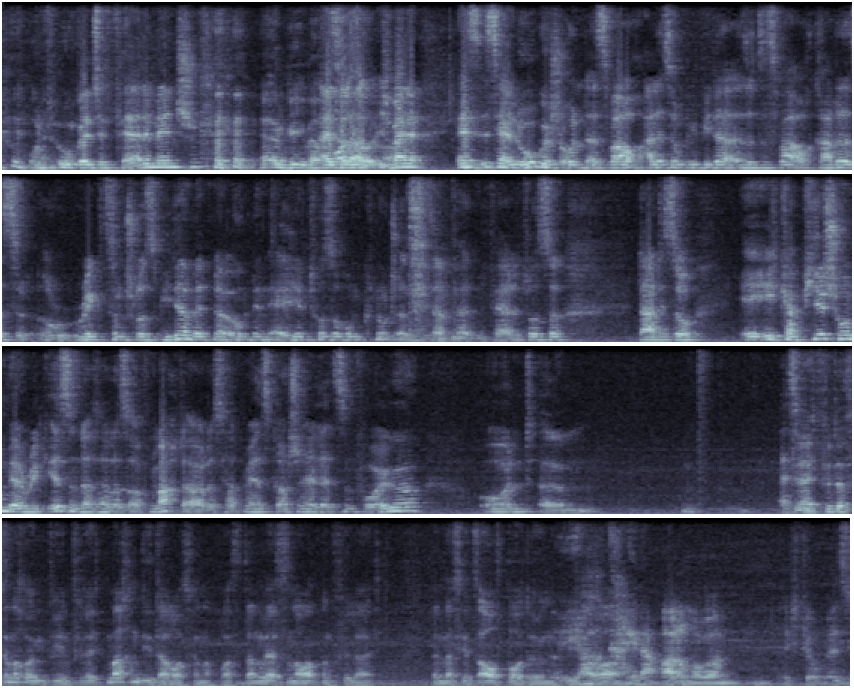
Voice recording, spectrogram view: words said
und irgendwelche Pferdemenschen. Irgendwie Also überfordert, so, ich ne? meine, es ist ja logisch und es war auch alles irgendwie wieder, also das war auch gerade, dass Rick zum Schluss wieder mit einer irgendeinen Alien-Tusse rumknutscht, also dieser Pferde- Pferdetusse. Da hatte ich so, ich kapiere schon, wer Rick ist und dass er das oft macht, aber das hatten wir jetzt gerade schon in der letzten Folge und ähm, also, Vielleicht führt das ja noch irgendwie hin, vielleicht machen die daraus ja noch was. Dann wäre es in Ordnung vielleicht. Wenn das jetzt aufbaut irgendwie. ja, Aber keine Ahnung, aber ich glaube, also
